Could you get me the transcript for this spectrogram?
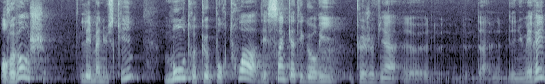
En revanche, les manuscrits montrent que pour trois des cinq catégories que je viens euh, d'énumérer,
